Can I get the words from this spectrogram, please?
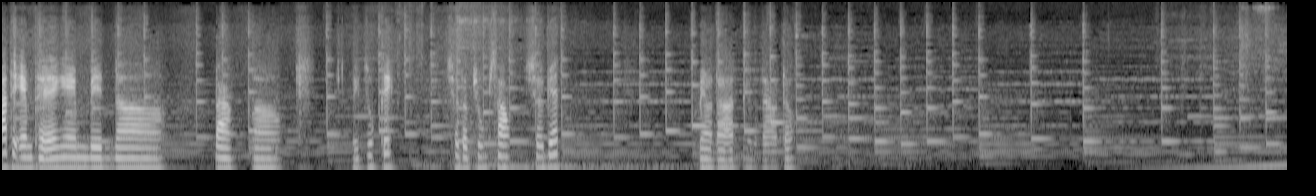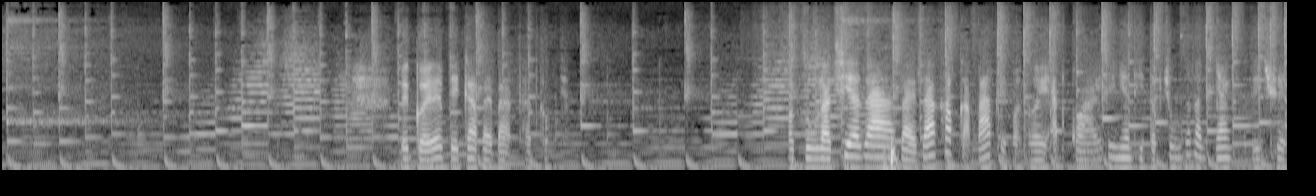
mắt thì em thấy anh em bên ờ, uh, bằng uh, ờ, đánh du kích chưa tập trung xong chưa biết mèo nào ăn mèo nào đâu. Đến cuối là PK bài bản thật công nhận. Mặc dù là chia ra giải rác khắp cả map để mọi người ăn quái tuy nhiên thì tập trung rất là nhanh di chuyển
